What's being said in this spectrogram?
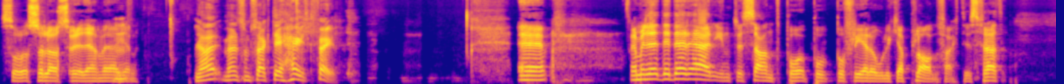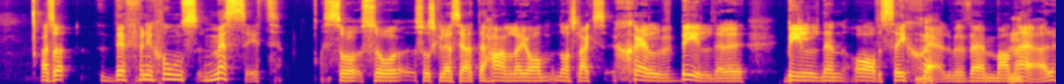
Så, så löser vi det den vägen. Nej, men som sagt det är helt fel. Eh, men det, det där är intressant på, på, på flera olika plan faktiskt. För att alltså definitionsmässigt så, så, så skulle jag säga att det handlar ju om någon slags självbild eller bilden av sig själv, vem man Mm. är.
